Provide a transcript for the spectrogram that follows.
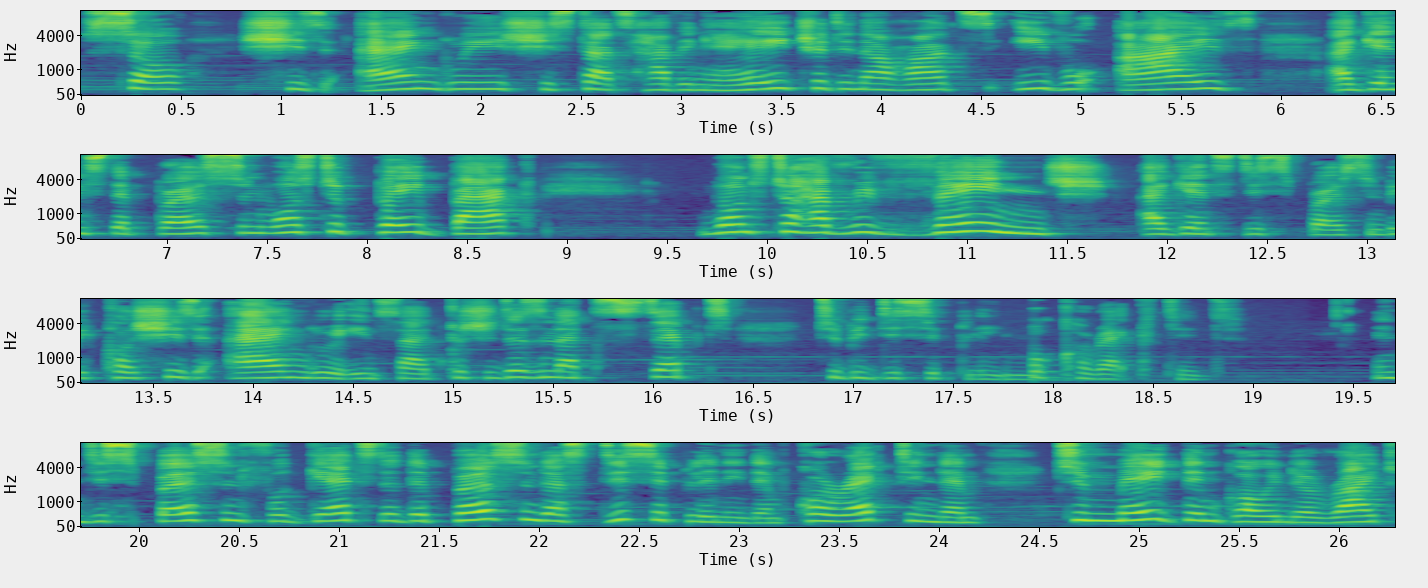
So she's angry. She starts having hatred in her heart, evil eyes against the person, wants to pay back wants to have revenge against this person because she's angry inside, because she doesn't accept to be disciplined or corrected. And this person forgets that the person that's disciplining them, correcting them to make them go in the right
